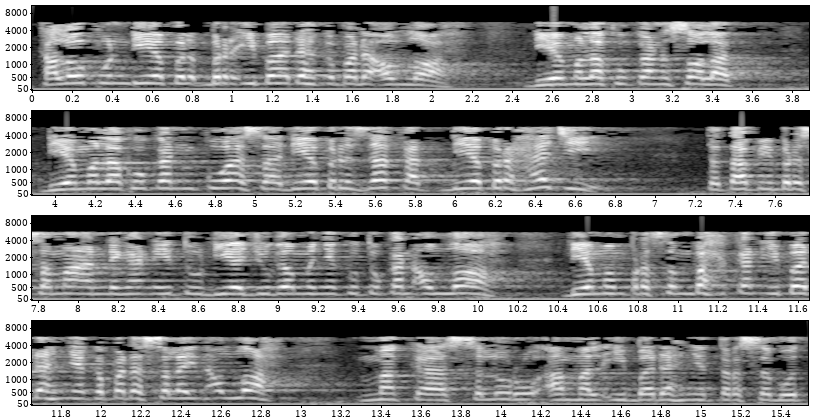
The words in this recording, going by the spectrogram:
Kalaupun dia ber beribadah kepada Allah, dia melakukan salat, dia melakukan puasa, dia berzakat, dia berhaji, tetapi bersamaan dengan itu dia juga menyekutukan Allah. Dia mempersembahkan ibadahnya kepada selain Allah. Maka seluruh amal ibadahnya tersebut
